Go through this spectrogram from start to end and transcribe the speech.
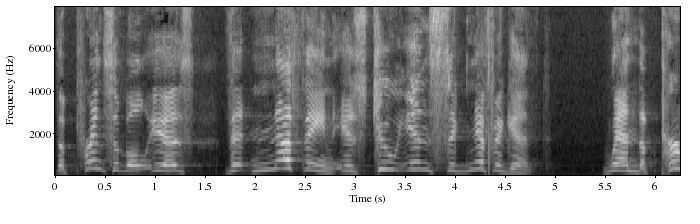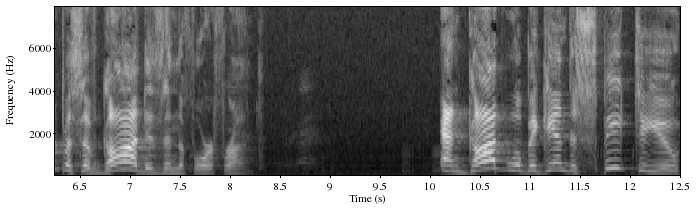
The principle is that nothing is too insignificant when the purpose of God is in the forefront. And God will begin to speak to you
